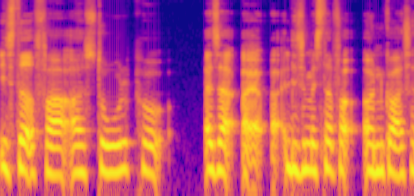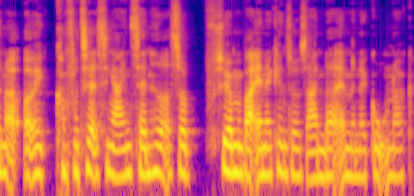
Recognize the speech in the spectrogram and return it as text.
i stedet for at stole på, altså øh, øh, ligesom i stedet for at undgå sådan at, at konfrontere sine egne sandheder, så søger man bare anerkendelse hos andre, at man er god nok.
